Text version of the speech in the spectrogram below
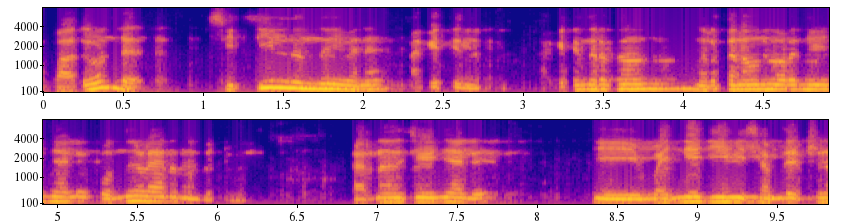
അപ്പൊ അതുകൊണ്ട് സിറ്റിയിൽ നിന്ന് ഇവനെ അകറ്റി നിർത്തും അകറ്റി നിർത്തണം നിർത്തണമെന്ന് പറഞ്ഞു കഴിഞ്ഞാൽ കൊന്നുകളയാനൊന്നും പറ്റില്ല കാരണം എന്ന് വെച്ച് കഴിഞ്ഞാൽ ഈ വന്യജീവി സംരക്ഷണ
